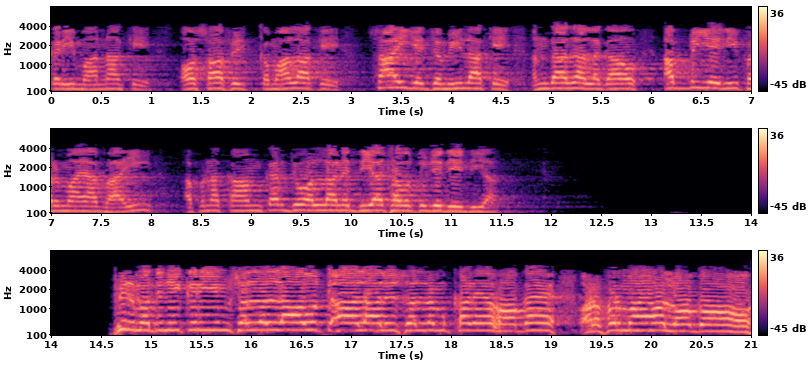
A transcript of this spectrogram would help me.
کریمانہ کے اوصاف کمالہ کے سائی جمیلہ کے اندازہ لگاؤ۔ اب بھی یہ نہیں فرمایا، بھائی اپنا کام کر، جو اللہ نے دیا تھا وہ تجھے دے دیا۔ پھر مدنی کریم صلی اللہ تعالی علیہ وسلم کھڑے ہو گئے اور فرمایا، لوگوں،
